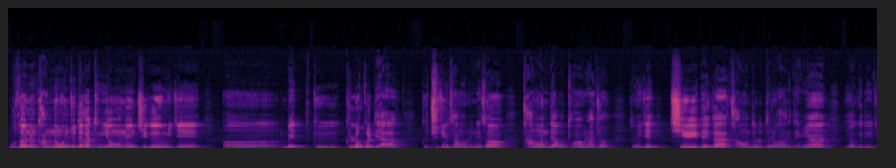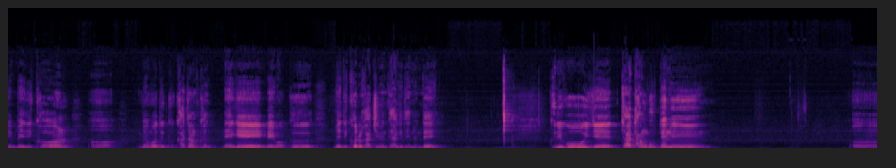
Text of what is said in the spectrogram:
우선은 강릉 원주대 같은 경우는 지금 이제 어그 글로컬 대학 그 추진상으로 인해서 강원대하고 통합을 하죠. 그럼 이제 치의대가 강원대로 들어가게 되면 여기도 이제 메디컬 어 메모드 그 가장 큰 네 개의 메모 그 메디컬을 가지는 대학이 되는데 그리고 이제 자 당국대는 어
